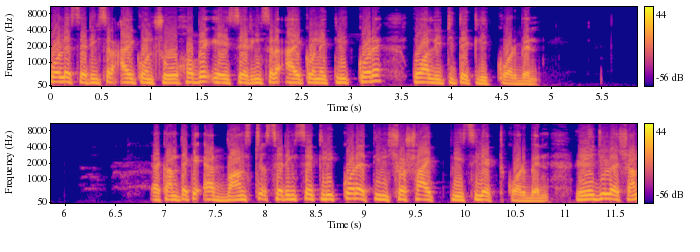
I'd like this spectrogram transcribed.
করলে সেটিংসের আইকন শো হবে। এই সেটিংসের আইকনে ক্লিক করে কোয়ালিটিতে ক্লিক করবেন। এখান থেকে অ্যাডভান্সড সেটিংসে ক্লিক করে তিনশো ষাট পি সিলেক্ট করবেন। রেজুলেশন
